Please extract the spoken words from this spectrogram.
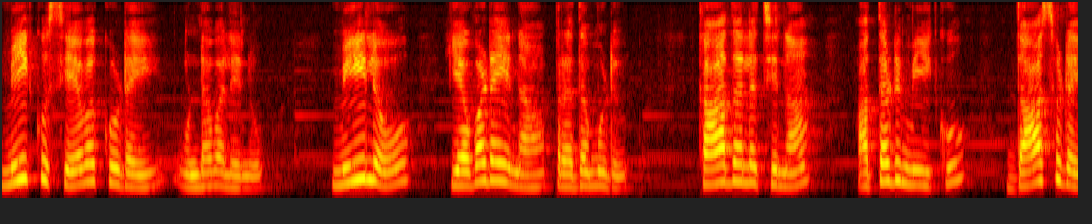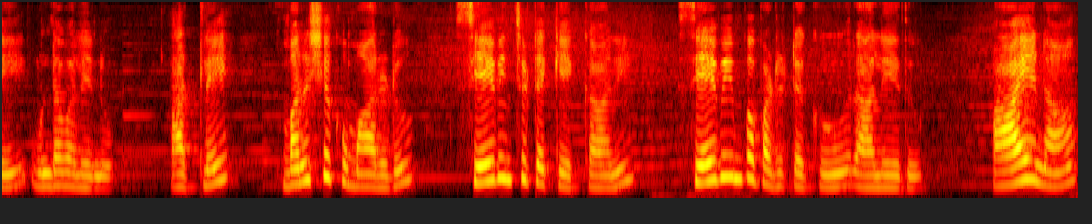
మీకు సేవకుడై ఉండవలెను. మీలో ఎవడైనా ప్రథముడు కాదలచిన అతడు మీకు దాసుడై ఉండవలెను. అట్లే మనుష్య కుమారుడు సేవించుటకే కాని సేవింపబడుటకు రాలేదు. ఆయన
